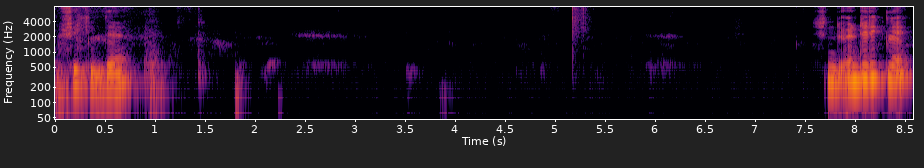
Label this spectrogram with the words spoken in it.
Bu şekilde. Şimdi öncelikle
